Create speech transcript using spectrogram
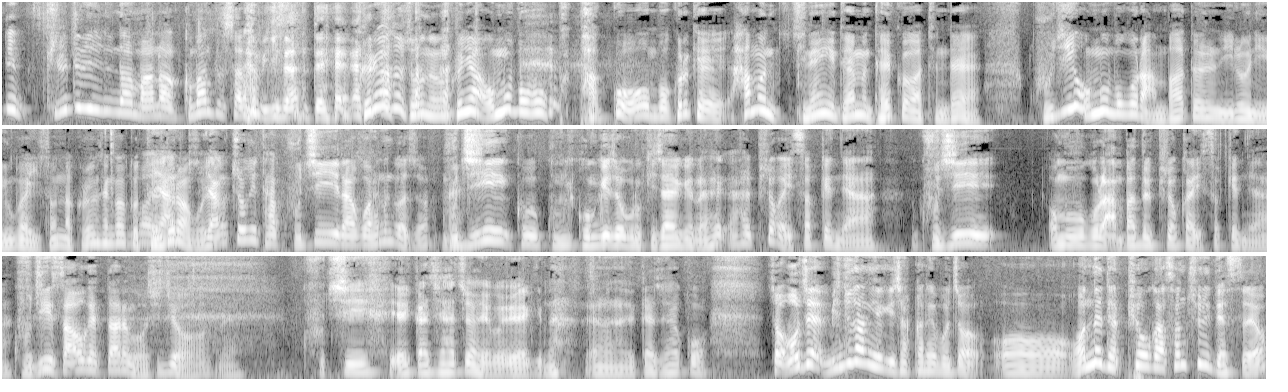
근데 길들이나 마나 그만둘 사람이긴 한데. 그래서 저는 그냥 업무 보고 받고 뭐 그렇게 하면 진행이 되면 될 것 같은데 굳이 업무 보고를 안 받은 이런 이유가 있었나 그런 생각도 뭐 들더라고요. 양, 쪽이 다 굳이라고 하는 거죠. 네. 굳이 그 공개적으로 기자회견을 할 필요가 있었겠냐. 굳이 업무 보고를 안 받을 필요가 있었겠냐. 굳이 싸우겠다는 것이죠. 네. 굳이 여기까지 하죠. 이거 얘기는 어, 여기까지 하고. 자 어제 민주당 얘기 잠깐 해보죠. 어, 원내 대표가 선출이 됐어요.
